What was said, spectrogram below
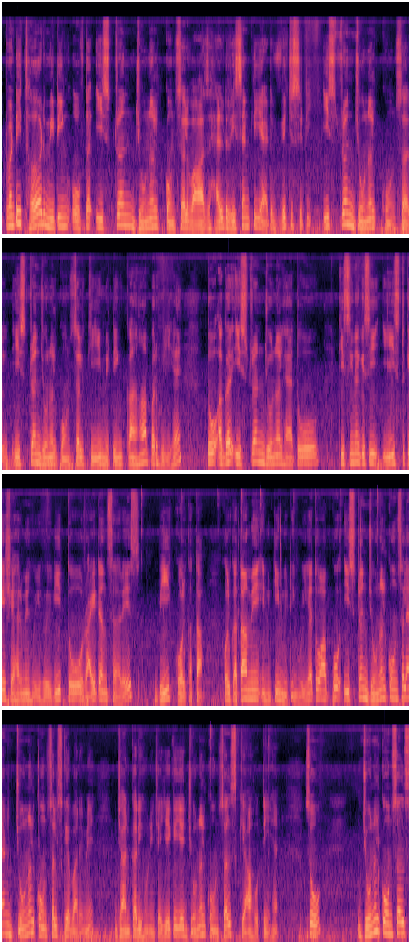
23rd meeting of the Eastern Zonal Council was held recently at which city? Eastern Zonal Council Eastern Zonal Council की मीटिंग कहाँ पर हुई है? तो अगर ईस्टर्न जोनल है तो किसी न किसी ईस्ट के शहर में हुई होगी तो right answer is B, Kolkata. Kolkata में इनकी मीटिंग हुई है। तो आपको eastern zonal council and zonal councils के बारे में जानकारी होनी चाहिए कि ये जोनल कौंसल्स क्या होती हैं। सो जोनल कौंसल्स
